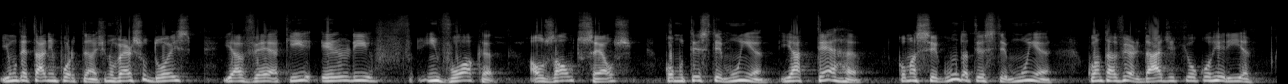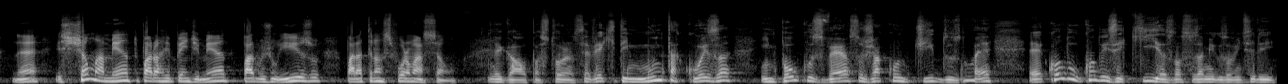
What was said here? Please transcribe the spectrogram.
E um detalhe importante: no verso 2, Yahvé aqui, ele invoca aos altos céus como testemunha e a terra como a segunda testemunha quanto à verdade que ocorreria. Né? Esse chamamento para o arrependimento, para o juízo, para a transformação. Legal, pastor. Você vê que tem muita coisa em poucos versos já contidos, não é? é quando, quando Ezequias, nossos amigos ouvintes, ele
